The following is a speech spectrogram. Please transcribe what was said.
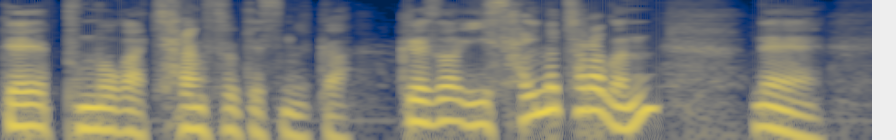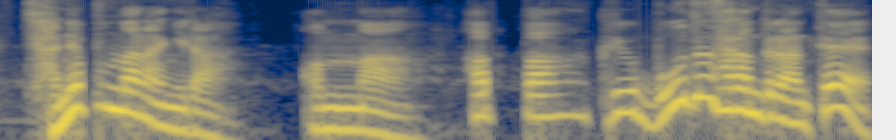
내 부모가 자랑스럽겠습니까? 그래서 이 삶의 철학은 네, 자녀뿐만 아니라 엄마, 아빠, 그리고 모든 사람들한테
